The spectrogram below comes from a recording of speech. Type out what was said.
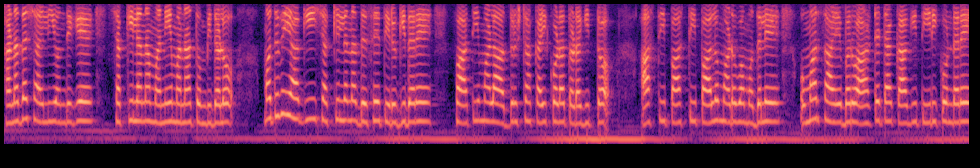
ಹಣದ ಶೈಲಿಯೊಂದಿಗೆ ಶಕೀಲನ ಮನೆ ಮನ ತುಂಬಿದಳು. ಮದುವೆಯಾಗಿ ಶಕೀಲನ ದೆಸೆ ತಿರುಗಿದರೆ ಫಾತಿಮಾಳ ಅದೃಷ್ಟ ಕೈಕೊಡತೊಡಗಿತ್ತು. ಆಸ್ತಿ ಪಾಸ್ತಿ ಪಾಲು ಮಾಡುವ ಮೊದಲೇ ಉಮರ್ ಸಾಹೇಬರು ಹಾರ್ಟಟ್ಯಾಕ್ ಆಗಿ ತೀರಿಕೊಂಡರೆ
